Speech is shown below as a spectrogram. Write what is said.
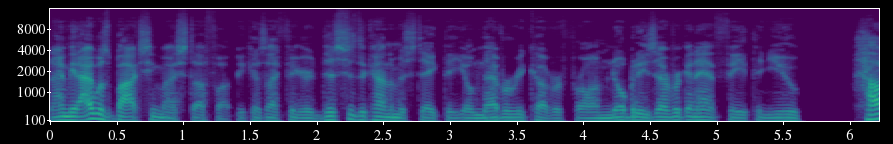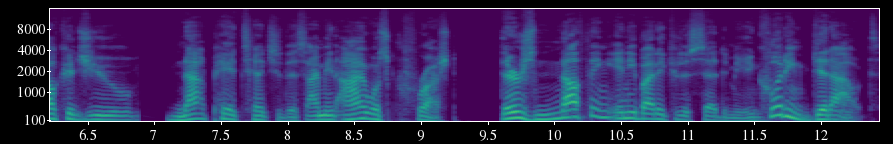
I mean, I was boxing my stuff up because I figured this is the kind of mistake that you'll never recover from. Nobody's ever going to have faith in you. How could you not pay attention to this? I mean, I was crushed. There's nothing anybody could have said to me, including get out,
